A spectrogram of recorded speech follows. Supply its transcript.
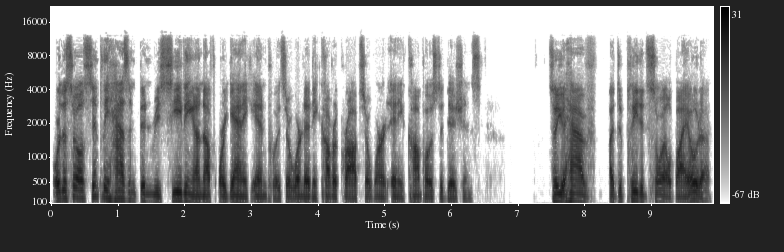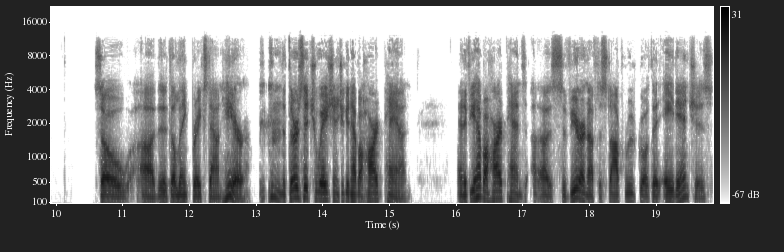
or the soil simply hasn't been receiving enough organic inputs. There weren't any cover crops, there weren't any compost additions. So you have a depleted soil biota. So uh, the, the link breaks down here. the third situation is you can have a hard pan. And if you have a hard pan uh, severe enough to stop root growth at eight inches,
